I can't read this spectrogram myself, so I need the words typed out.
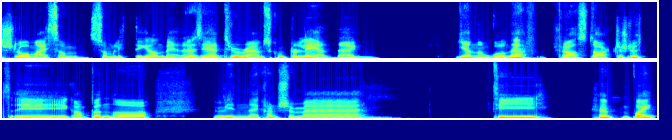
slår meg som, som litt bedre. Så jeg tror Rams kommer til å lede gjennomgående ja, fra start til slutt i, i kampen, og vinner kanskje med 10-15 poeng.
